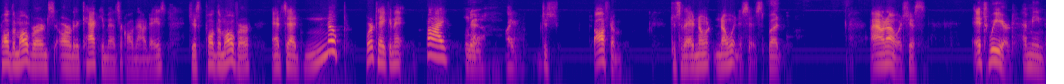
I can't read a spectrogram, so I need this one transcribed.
pulled them over, and, or the khaki men they're called nowadays, just pulled them over and said, "Nope, we're taking it. Bye." Yeah. Like just off them just so they had no no witnesses. But I don't know. It's just it's weird. I mean,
